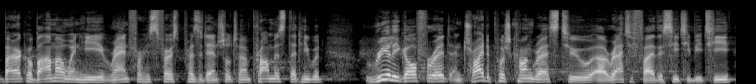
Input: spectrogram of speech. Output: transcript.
Barack Obama, when he ran for his first presidential term, promised that he would really go for it and try to push Congress to uh, ratify the CTBT.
